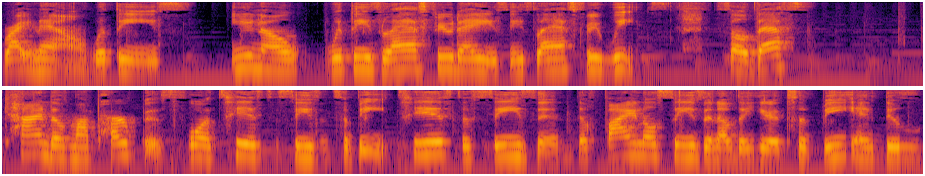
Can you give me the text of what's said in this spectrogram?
right now with these, you know, with these last few days, these last few weeks. So that's kind of my purpose for tis the season to be. Tis the season, the final season of the year to be and do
